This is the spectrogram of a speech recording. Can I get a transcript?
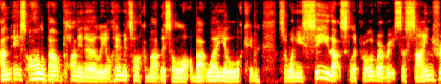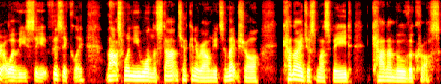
And it's all about planning early. You'll hear me talk about this a lot about where you're looking. So when you see that slip road, whether it's a sign for it or whether you see it physically, that's when you want to start checking around you to make sure can I adjust my speed? Can I move across?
